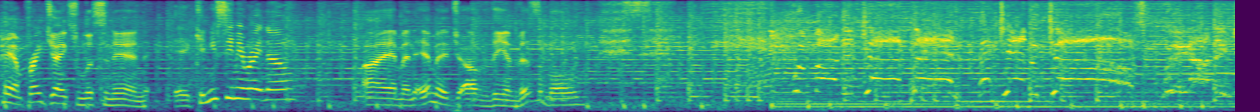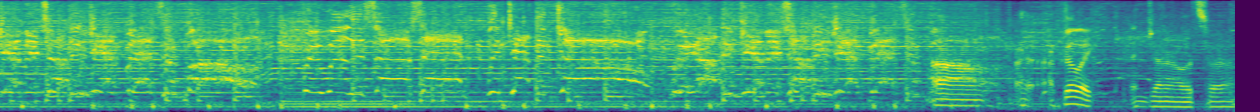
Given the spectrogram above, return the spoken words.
Hey, I'm Frank Jenks from Listen In. Uh, Can you see me right now? I am an image of the invisible. Feel like in general it's a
